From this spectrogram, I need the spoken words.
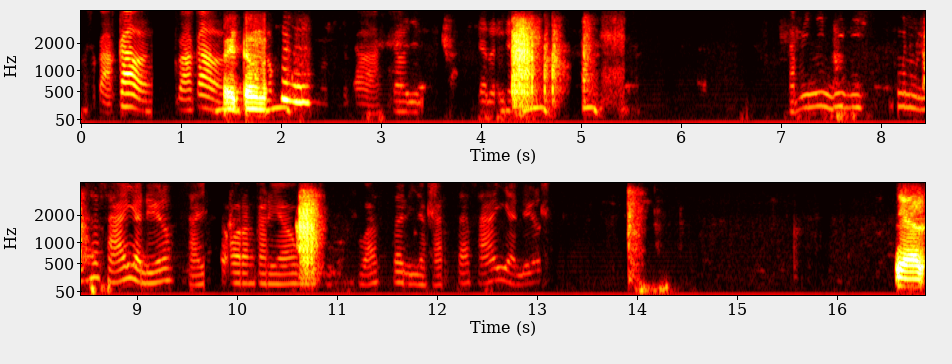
Masuk akal, masuk akal. Gue hitung. Masuk akal jadi. Tapi ini di, di menulisnya saya, Del. Saya orang karyawan swasta di Jakarta, saya, Del. Ya,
